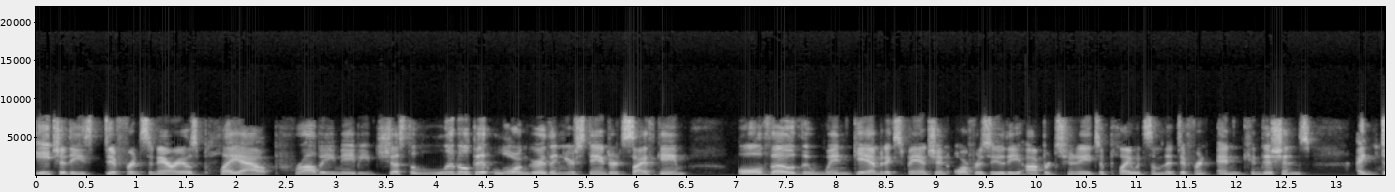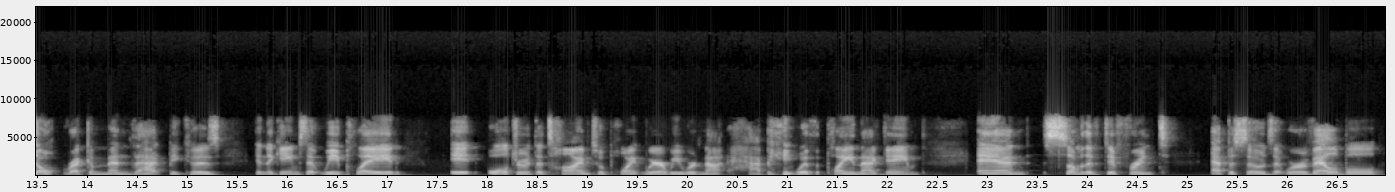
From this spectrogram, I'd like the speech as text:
Each of these different scenarios play out probably maybe just a little bit longer than your standard scythe game although the wind gambit expansion offers you the opportunity to play with some of the different end conditions. I don't recommend that because in the games that we played it altered the time to a point where we were not happy with playing that game. And some of the different episodes that were available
